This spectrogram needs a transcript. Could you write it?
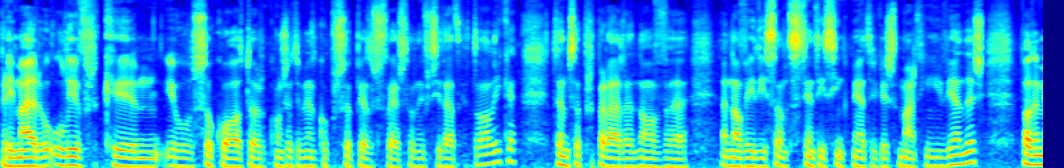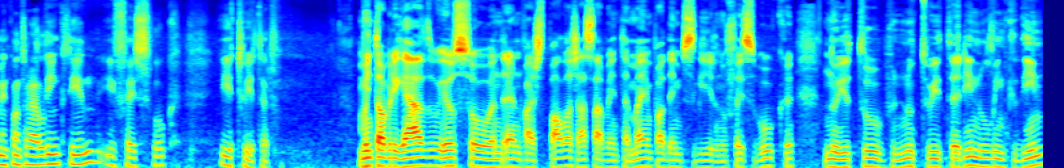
Primeiro, o livro que hum, eu sou coautor conjuntamente com o professor Pedro Celeste da Universidade Católica. Estamos a preparar a nova, a nova edição de 75 métricas de marketing e vendas. Podem me encontrar LinkedIn e Facebook e Twitter. Muito obrigado, eu sou André Novaes de Paula, já sabem também, podem me seguir no Facebook, no YouTube, no Twitter e no LinkedIn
